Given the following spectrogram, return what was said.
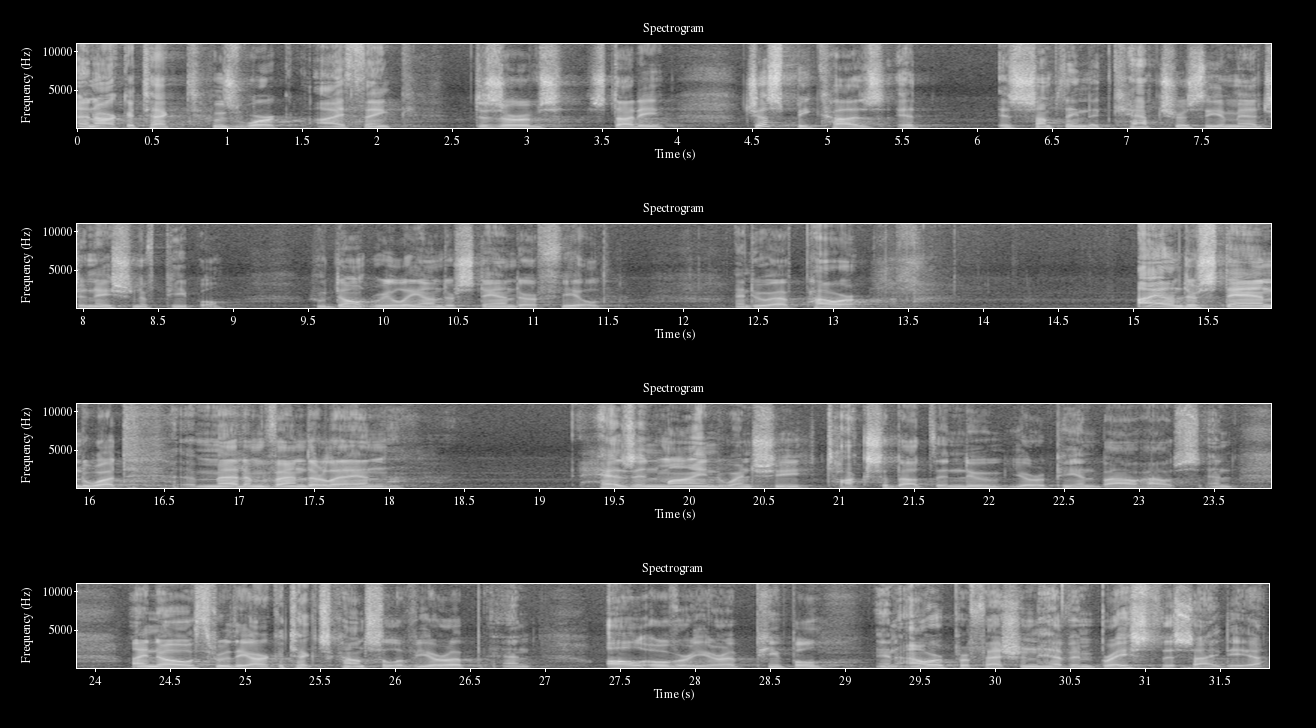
an architect whose work I think deserves study just because it is something that captures the imagination of people who don't really understand our field and who have power. I understand what uh, Madame von der Leyen has in mind when she talks about the new European Bauhaus. And I know through the Architects Council of Europe and all over Europe, people in our profession have embraced this idea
